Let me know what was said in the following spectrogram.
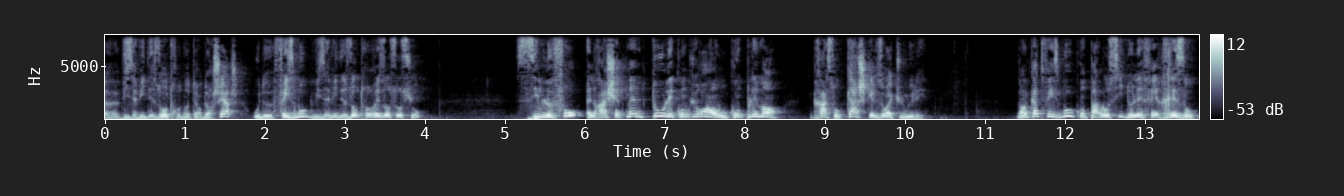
euh, vis-à-vis des autres moteurs de recherche ou de Facebook vis-à-vis des autres réseaux sociaux. S'il le faut, elles rachètent même tous les concurrents ou compléments grâce au cash qu'elles ont accumulé. Dans le cas de Facebook, on parle aussi de l'effet réseau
